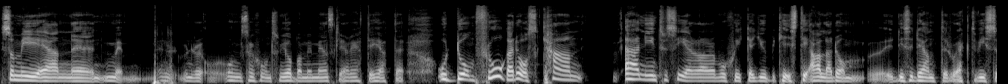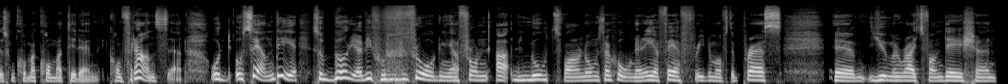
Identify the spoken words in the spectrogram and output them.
som är eh, en, en, organisation som jobbar med mänskliga rättigheter. Och de frågade oss, kan är ni intresserade av att skicka YubiKeys till alla de eh, dissidenter och aktivister som kommer komma till den konferensen? Och, och sen det så börjar vi få förfrågningar från ah, motsvarande organisationer, EFF, Freedom of the Press, eh, Human Rights Foundation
